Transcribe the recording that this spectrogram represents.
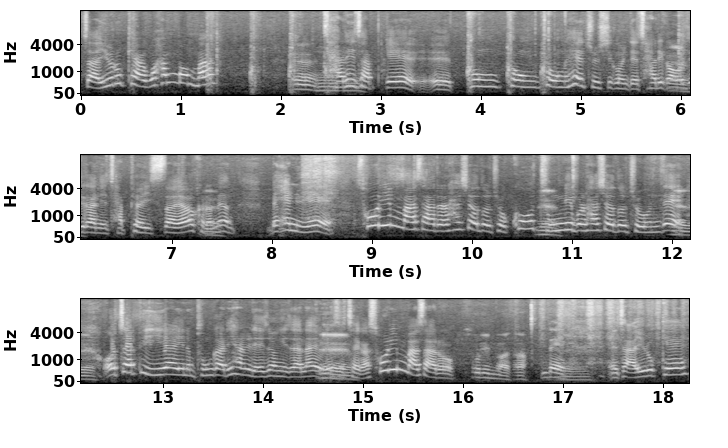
자, 이렇게 하고 한 번만 예, 자리 잡게 예, 통통통 해주시고 이제 자리가 네. 어지간히 잡혀 있어요. 그러면 맨 위에 소림 마사를 하셔도 좋고 네. 중립을 하셔도 좋은데 네, 네. 어차피 이 아이는 분갈이 할 예정이잖아요. 그래서 네. 제가 소림 마사로 소림마사. 네. 예, 자, 이렇게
